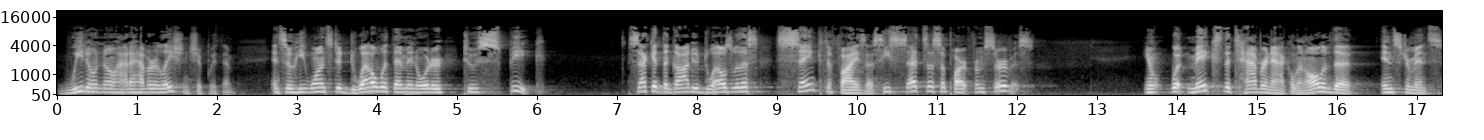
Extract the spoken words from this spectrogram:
we don't know how to have a relationship with him. And so he wants to dwell with them in order to speak. Second, the God who dwells with us sanctifies us. He sets us apart from service. You know, what makes the tabernacle and all of the instruments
